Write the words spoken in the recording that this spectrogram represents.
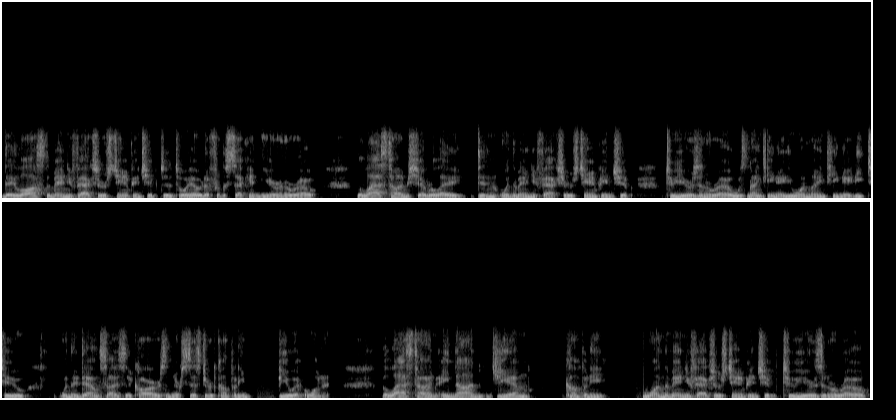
They lost the manufacturers championship to Toyota for the second year in a row. The last time Chevrolet didn't win the manufacturers championship two years in a row was 1981 1982 when they downsized the cars and their sister company Buick won it. The last time a non GM company won the manufacturers championship two years in a row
